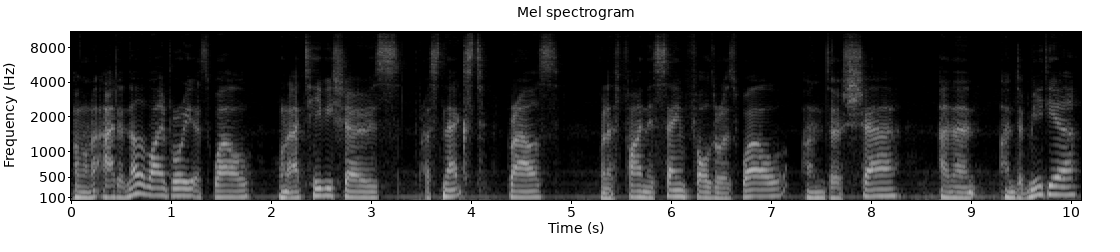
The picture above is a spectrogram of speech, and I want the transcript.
I'm going to add another library as well. I want to add TV shows. Press next, browse. I'm to find the same folder as well under share, and then under media,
